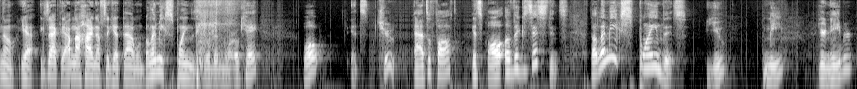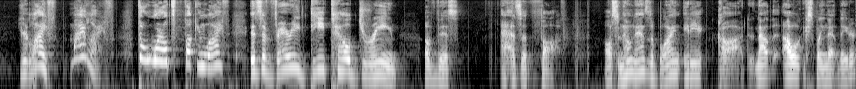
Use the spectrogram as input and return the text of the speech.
No, yeah, exactly. I'm not high enough to get that one, but let me explain this a little bit more, okay? Well, it's true. Azathoth It's all of existence. Now, let me explain this. You, me, your neighbor, your life, my life, the world's fucking life is a very detailed dream of this Azathoth, also known as the blind idiot god. Now, I'll explain that later,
